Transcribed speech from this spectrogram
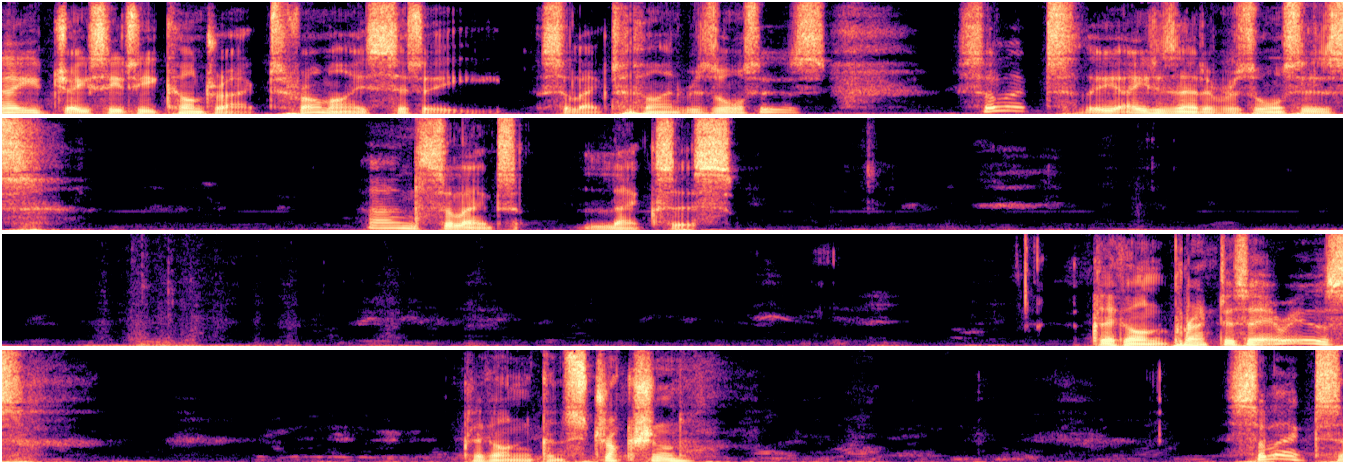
a JCT contract from iCity. Select Find Resources. Select the A to Z of resources. And select Lexis. Click on Practice Areas. Click on Construction. Select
